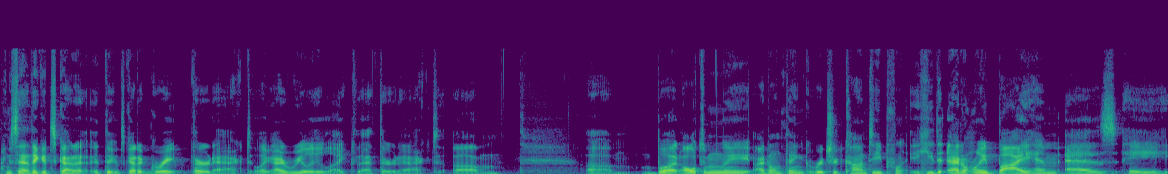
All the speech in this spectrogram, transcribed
Like I said, I think it's got a it's got a great third act. Like I really liked that third act. Um, um, but ultimately, I don't think Richard Conte. He I don't really buy him as a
